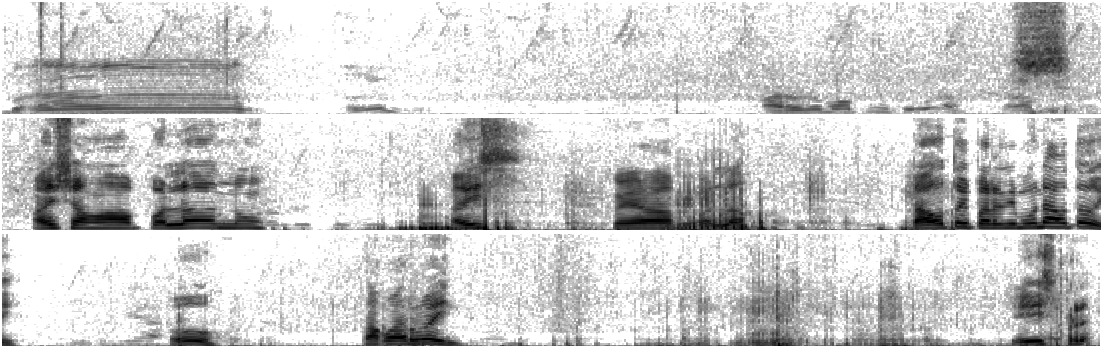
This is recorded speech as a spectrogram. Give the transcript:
Ba, ano? Araw ng mga. Ay siya nga pala no. Ay, kaya pala. Tao toy, para muna toy. Oh. Tako Erwin. I-spray,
